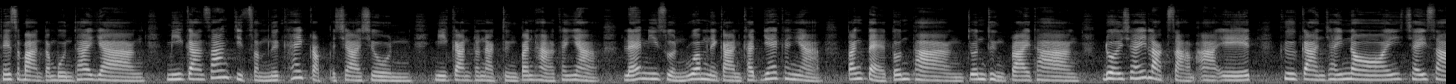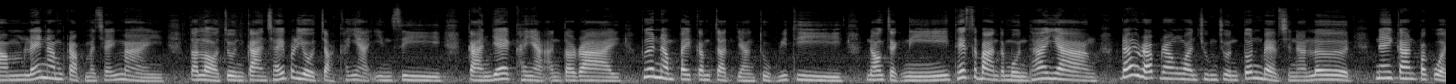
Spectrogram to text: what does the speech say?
เทศบาลตำบลท่ายาง มีการสร้างจิตสำนึกให้กับประชาชน มีการตระหนักถึงปัญหาขยะ และมีส่วนร่วมในการคัดแยกขยะ ตั้งแต่ต้นทางจนถึงปลายทาง โดยใช้หลัก 3 RS คือการใช้น้อย ใช้ซ้ำและนำกลับมาใช้ใหม่ ตลอดจนการใช้ประโยชน์จากขยะอินทรีย์ การแยกขยะอันตราย เพื่อนำไปกำจัดอย่างถูกวิธี นอกจากนี้เทศบาลตำบลท่ายาง ได้รับรางวัลชุมชนต้นแบบชนะเลิศ ในการประกวด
